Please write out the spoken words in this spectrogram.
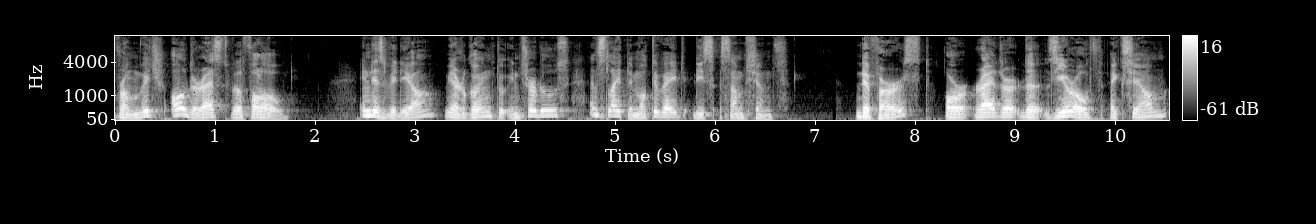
from which all the rest will follow. In this video, we are going to introduce and slightly motivate these assumptions. The first, or rather the zeroth axiom,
